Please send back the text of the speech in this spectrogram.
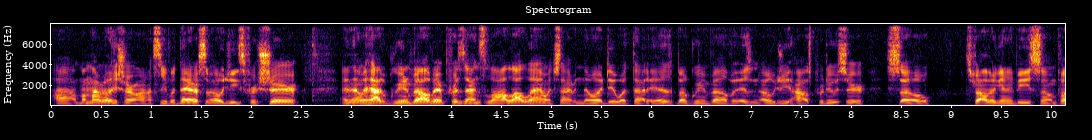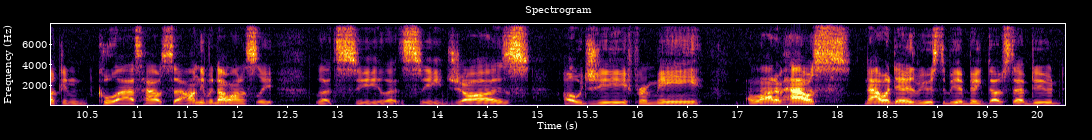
Um, I'm not really sure, honestly, but there are some OGs for sure. And then we have Green Velvet presents La La Land, which I have no idea what that is, but Green Velvet is an OG house producer, so it's probably going to be some fucking cool ass house. I don't even know, honestly. Let's see. Let's see. Jauz, OG for me. A lot of house. Nowadays, we used to be a big dubstep dude.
